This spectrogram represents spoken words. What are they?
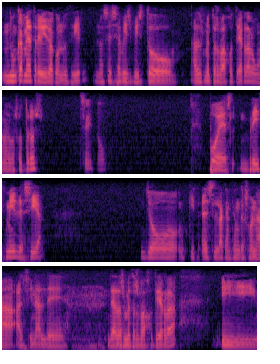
nunca me he atrevido a conducir, no sé si habéis visto a dos metros bajo tierra alguno de vosotros, Sí. pues Breathe Me de Sia, yo es la canción que suena al final de, de A dos metros bajo tierra. Y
